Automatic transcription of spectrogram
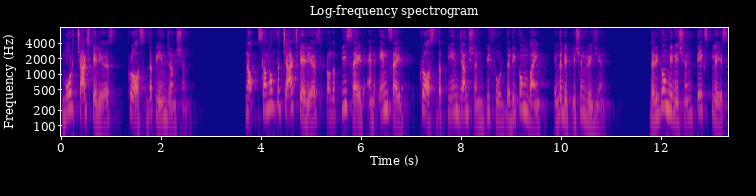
more charge carriers cross the PN junction. Now, some of the charge carriers from the P side and N side cross the PN junction before they recombine in the depletion region. The recombination takes place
